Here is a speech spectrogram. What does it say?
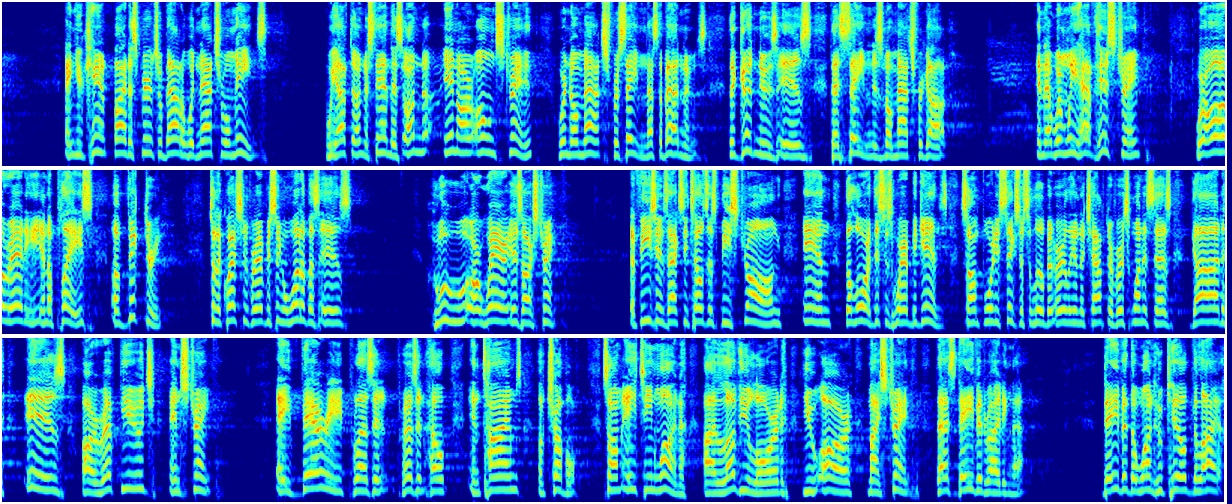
And you can't fight a spiritual battle with natural means. We have to understand this. in our own strength, we're no match for Satan. That's the bad news. The good news is that Satan is no match for God. And that when we have his strength, we're already in a place of victory. So the question for every single one of us is who or where is our strength? Ephesians actually tells us be strong in the Lord. This is where it begins. Psalm 46, just a little bit early in the chapter, verse 1, it says, God is our refuge and strength, a very pleasant present help in times of trouble. Psalm 18:1, I love you, Lord, you are my strength. That's David writing that. David, the one who killed Goliath.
